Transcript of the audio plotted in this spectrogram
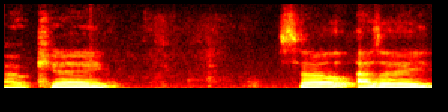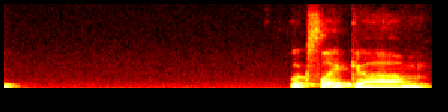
Okay. So as I looks like um,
